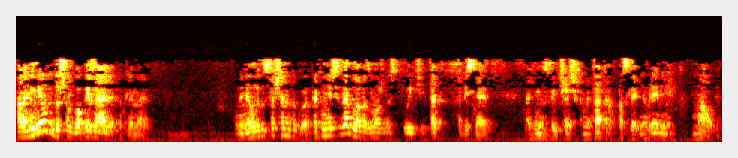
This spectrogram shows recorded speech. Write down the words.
Она не имела в виду, что он Бога Израиля проклинает. Она имела в виду совершенно другое. Поэтому у нее всегда была возможность уйти. Так объясняет один из величайших комментаторов последнего времени Малвин.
